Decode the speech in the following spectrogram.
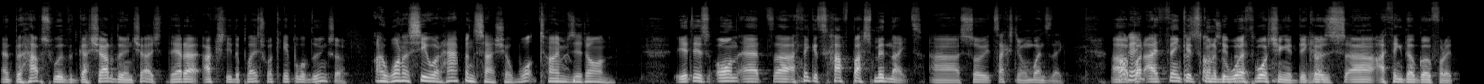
And perhaps with Gallardo in charge, they are actually the players who are capable of doing so. I want to see what happens, Sasha. What time is it on? It is on at, uh, I think it's half past midnight. Uh, so it's actually on Wednesday. Uh, okay. But I think That's it's going to be bad. worth watching it because uh, I think they'll go for it.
